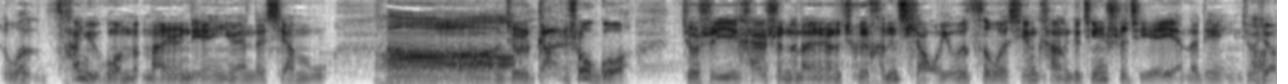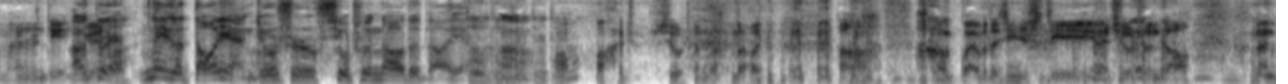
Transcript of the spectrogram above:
我参与过盲人电影院的项目。啊、就是感受过，就是一开始呢，当然这个很巧，有一次我先看了个金世杰演的电影，就叫《盲人电影啊，院》对，那个导演就是绣春刀的导演。对对对对对，哦，还真是绣春刀导演。啊，怪不得金世杰也演绣春刀。那个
